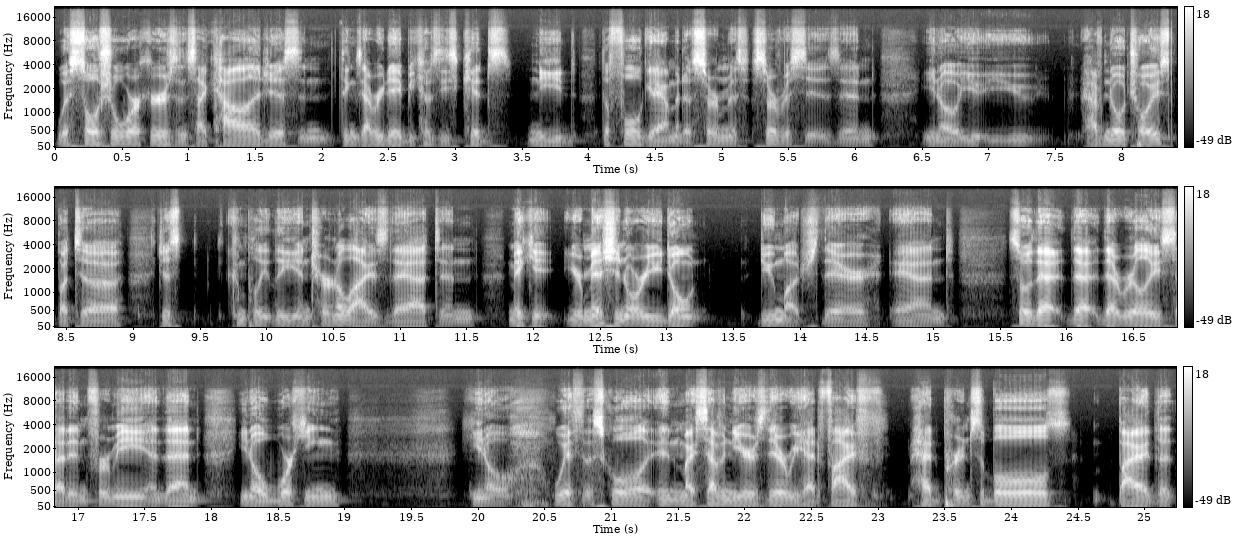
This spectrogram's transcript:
with social workers and psychologists and things every day because these kids need the full gamut of service, services, and you know, you you have no choice but to just completely internalize that and make it your mission or you don't do much there. And so that that that really set in for me. And then you know working you know with a school in my 7 years there we had five head principals. By the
